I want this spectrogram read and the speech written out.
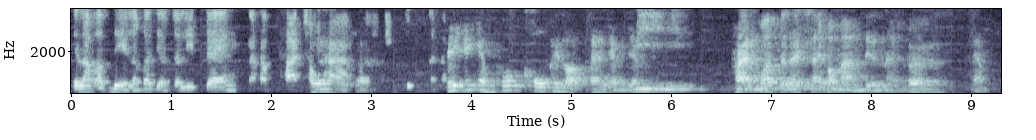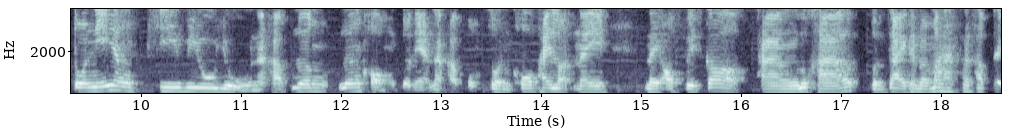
ได้รับอัปเดตแล้วก็เดี๋ยวจะรีบแจ้งนะครับผ่านช่องทางครับนะครับเอ้ยเอ้ยอย่างพวก Co-pilot อะอย่างอย่างมีแผนว่าจะได้ใช้ประมาณเดือนไหนเออแซมตัวนี้ยังพรีวิวอยู่นะครับเรื่องเรื่องของตัวเนี้ยนะครับผมส่วน Co-pilot ในในออฟฟิศก็ทางลูกค้าสนใจกันมามากนะครับ แต่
